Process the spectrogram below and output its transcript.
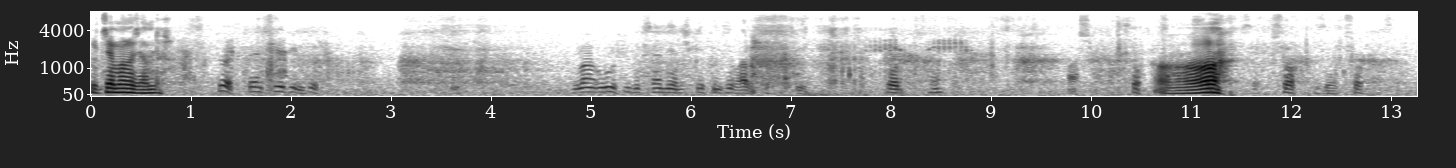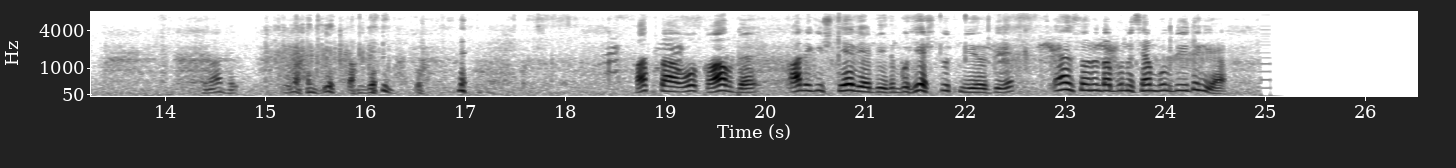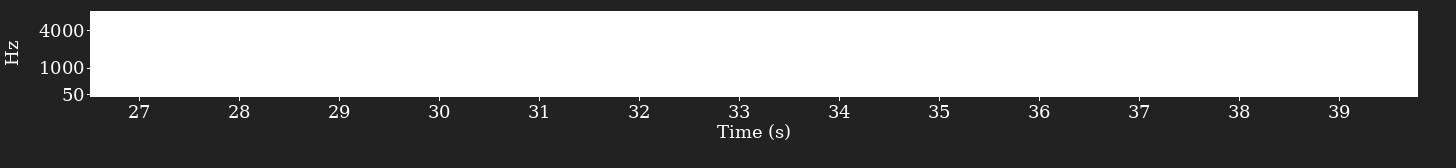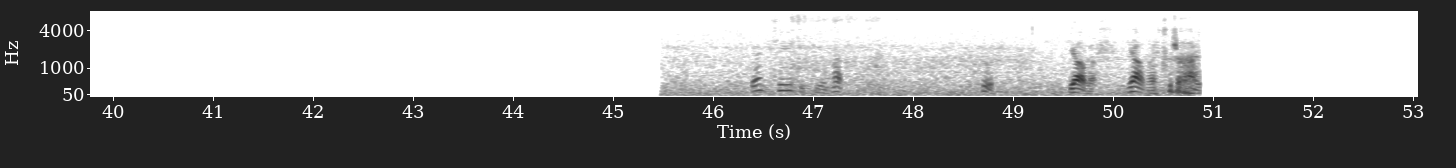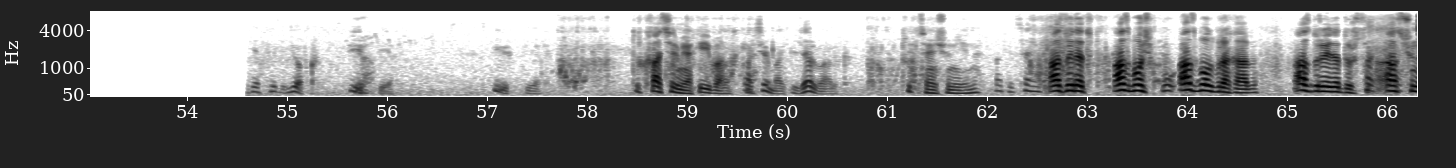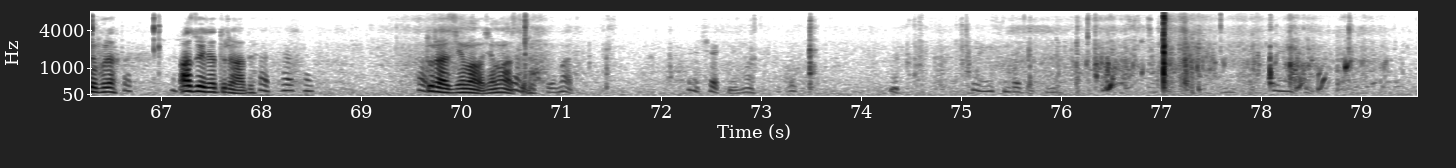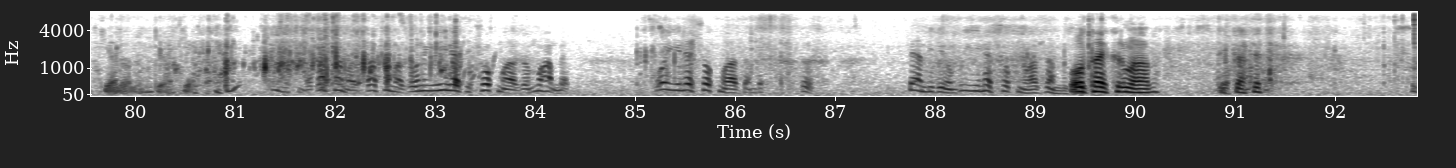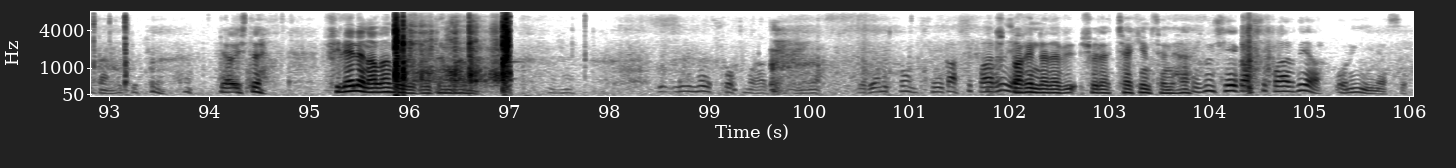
Dur Cemal hocam dur. Dur ben şey diyeyim dur. Ulan uğursuzluk sen demiş ki ikinci balık Hı? Maşallah çok Oh. çok güzel çok güzel. Ulan, ulan git. Hatta o kaldı. Ali Güç diye verdiydim bu hiç tutmuyor diye. En sonunda bunu sen bulduydun ya. Ben şeyi tutuyorum hadi. Dur. Yavaş yavaş. Dur abi. Getirdi yok. Büyük Yok. bir yer. Büyük bir yer. Dur kaçırmayak iyi balık. Gel. Kaçırma güzel balık. Tut sen şunu yine. Hadi sen Az öyle tut. Az boş bu az bol bırak abi. Az dur öyle dursun. Az şunu bırak. Az öyle dur abi. hadi hadi hadi. Dur az Cemal hocam az dur. hadi. Seni çekmeyeyim hadi. Hı. Gel oğlum gel gel gel. Kaçamaz kaçamaz. Onun iğnesi çok muazzam Muhammed. O iğne çok muazzam. Dur. Ben biliyorum bu iğne çok muazzam. bir şey. Oltayı kırma abi. Dikkat et. Şuradan bir tutayım. Ya işte fileyle alamıyoruz buradan balığı. Çok muazzam. iğne. Benim son şey kaşık vardı Tut ya. bakayım dede bir şöyle çekeyim seni ha. Uzun şey kaşık vardı ya. Onun iğnesi.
